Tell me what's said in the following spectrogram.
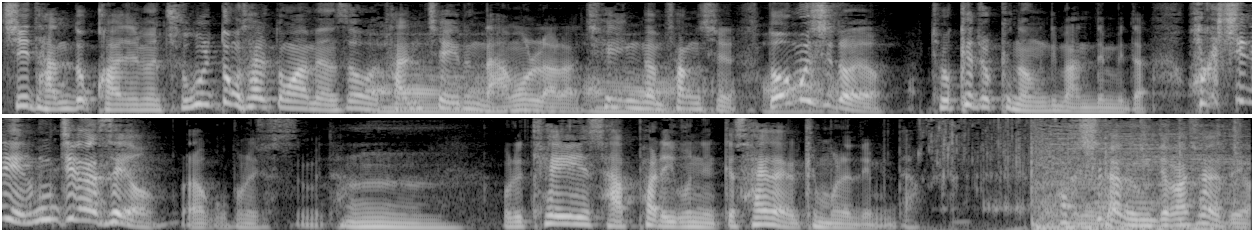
지 단독 과제면 죽을 똥살똥하면서 아. 단체 일은 나 몰라라 책임감 상실 너무 싫어요. 좋게 좋게 넘기면 안 됩니다. 확실히 응징하세요 라고 보내셨습니다. 음. 우리 K4829님께 사이다 이렇게 보내드립니다. 확실하게 응징하셔야 돼요.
